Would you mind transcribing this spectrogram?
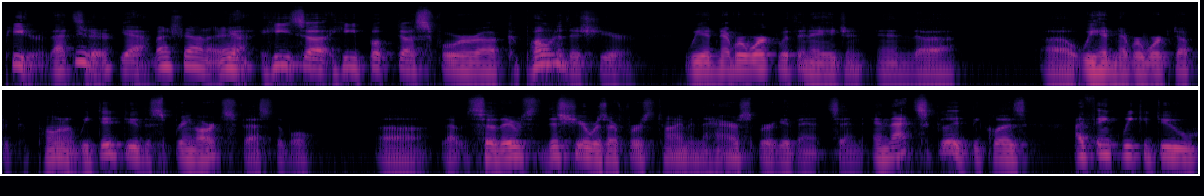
Peter, that's Peter. it. Yeah, Mastriano. Yeah. yeah. He's uh, he booked us for uh, Kipona this year. We had never worked with an agent, and uh, uh, we had never worked up at Kipona. We did do the Spring Arts Festival. Uh, that was, so there's this year was our first time in the Harrisburg events, and and that's good because I think we could do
